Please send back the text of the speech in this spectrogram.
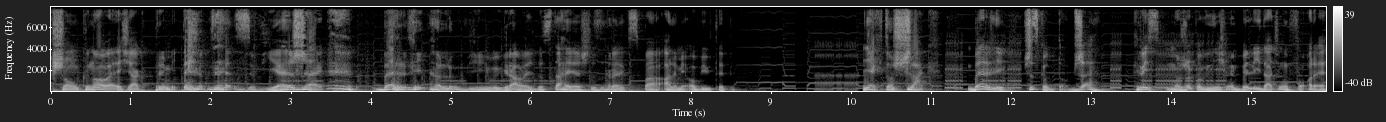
Chrząknąłeś jak prymitywne zwierzę. Berli to lubi. Wygrałeś, dostajesz 0 spa, ale mnie obił typ. Niech to szlak! Berli, wszystko dobrze? Chris, może powinniśmy byli dać mu fory?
